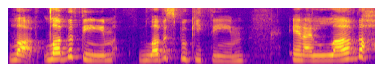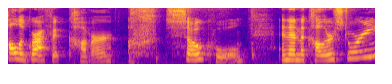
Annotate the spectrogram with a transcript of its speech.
love, love the theme, love a spooky theme. And I love the holographic cover. So cool. And then the color story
